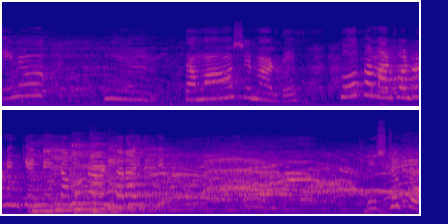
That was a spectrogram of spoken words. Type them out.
ಏನು? ಹ್ಮ್, ತಮಾಷೆ ಮಾಡಿದೆ. ಕೋಪ ಮಾಡ್ಕೊಂಡ್ರು ನಿಮ್ ಕೆಂಡಿ ಹಣ್ಣ್ ಥರ ಇದೆ ರೀ. ಇಷ್ಟಕ್ಕೂ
